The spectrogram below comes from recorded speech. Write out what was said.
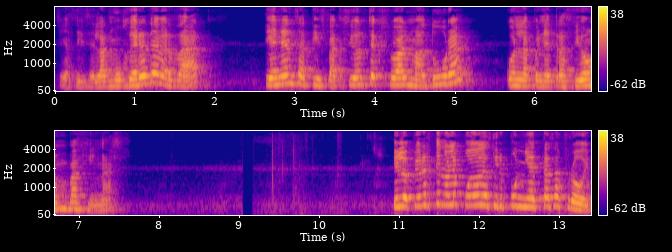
si así dice, las mujeres de verdad tienen satisfacción sexual madura con la penetración vaginal. Y lo peor es que no le puedo decir puñetas a Freud,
